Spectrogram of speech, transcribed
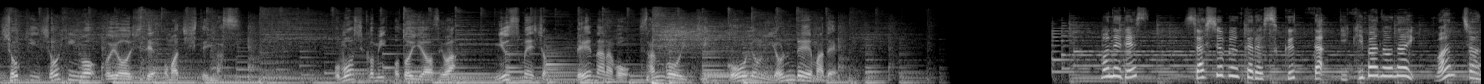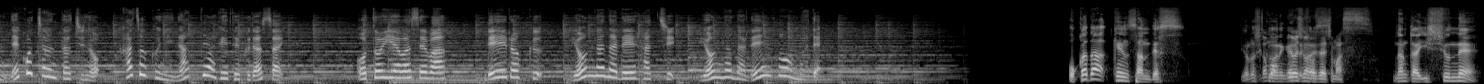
賞金商品をご用意してお待ちしています。お申し込みお問い合わせはニュースメーション075-351-5440まで。モネです。殺処分から救った行き場のないワンちゃん猫ちゃんたちの家族になってあげてください。お問い合わせは0647084705まで。岡田健さんです。よろしくお願いいたします。なんか一瞬ね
